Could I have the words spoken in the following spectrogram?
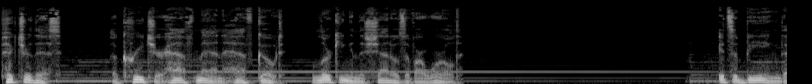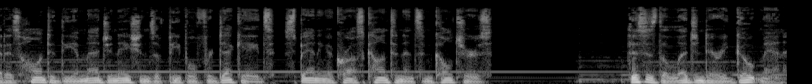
Picture this a creature half man, half goat, lurking in the shadows of our world. It's a being that has haunted the imaginations of people for decades, spanning across continents and cultures. This is the legendary Goatman,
